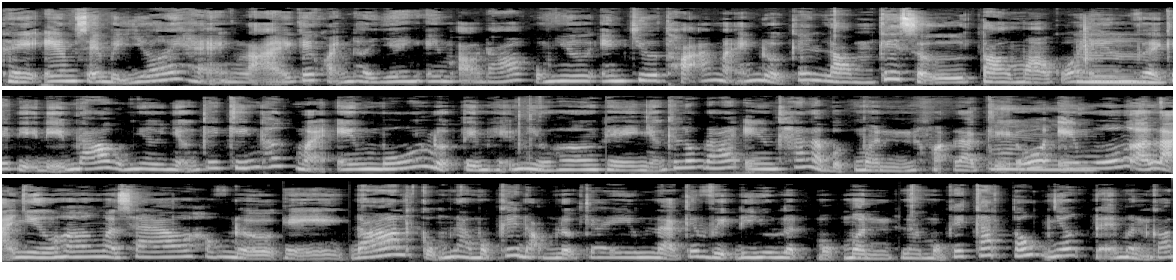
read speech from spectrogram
thì em sẽ bị giới hạn lại cái khoảng thời gian em ở đó cũng như em chưa thỏa mãn được cái lòng cái sự tò mò của ừ. em về cái địa điểm đó cũng như những cái kiến thức mà em muốn được tìm hiểu nhiều hơn thì những cái lúc đó em khá là bực mình hoặc là kiểu ừ. em muốn ở lại nhiều hơn mà sao không được. Thì đó cũng là một cái động lực cho em là cái việc đi du lịch một mình là một cái cách tốt nhất để mình có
